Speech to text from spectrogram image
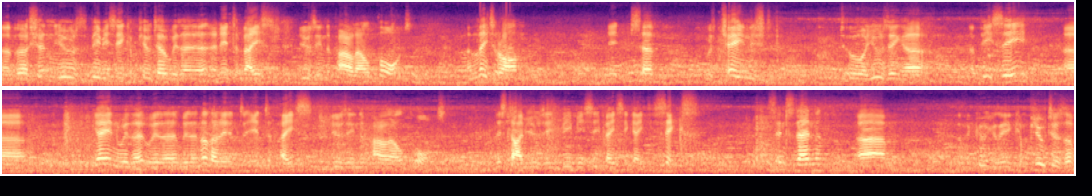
uh, version used BBC computer with a, an interface using the parallel port, and later on it uh, was changed to uh, using a, a PC. Again, with, a, with, with another inter interface using the parallel port this time using BBC Basic 86. Since then, um, the, the, computers have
